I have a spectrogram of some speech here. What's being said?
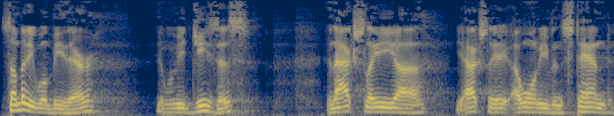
Somebody will be there. It will be Jesus. And actually, uh, actually, I won't even stand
